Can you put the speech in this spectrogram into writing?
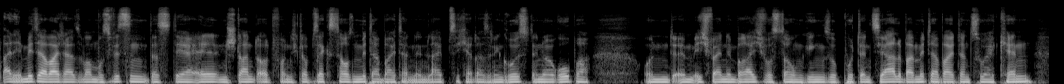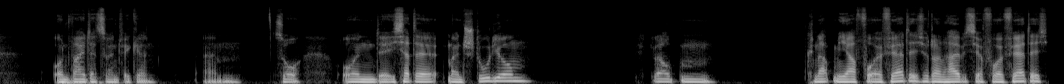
bei den Mitarbeitern, also man muss wissen, dass DRL einen Standort von, ich glaube, 6000 Mitarbeitern in Leipzig hat, also den größten in Europa. Und ähm, ich war in dem Bereich, wo es darum ging, so Potenziale bei Mitarbeitern zu erkennen und weiterzuentwickeln. Ähm, so. Und äh, ich hatte mein Studium, ich glaube, ein knapp ein Jahr vorher fertig oder ein halbes Jahr vorher fertig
